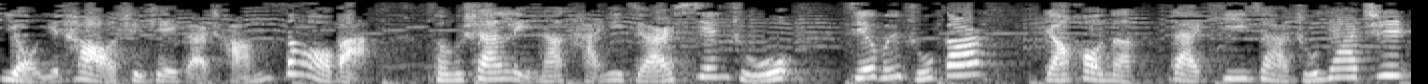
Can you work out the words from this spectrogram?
有一套是这个长扫把，从山里呢砍一截鲜竹。结为竹竿，然后呢，再劈下竹丫枝，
